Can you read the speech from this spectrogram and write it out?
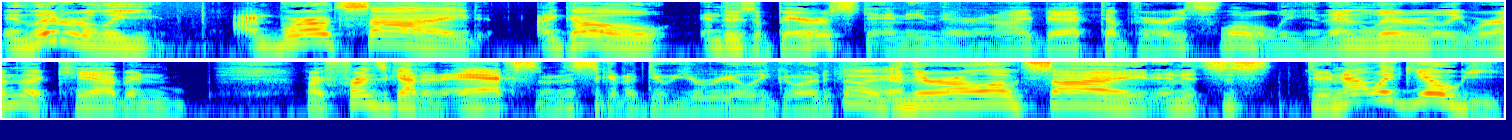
And literally, I'm, we're outside. I go, and there's a bear standing there, and I backed up very slowly. And then, literally, we're in the cabin. My friend's got an axe, and this is gonna do you really good. Oh, yeah. And they're all outside, and it's just they're not like Yogi.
